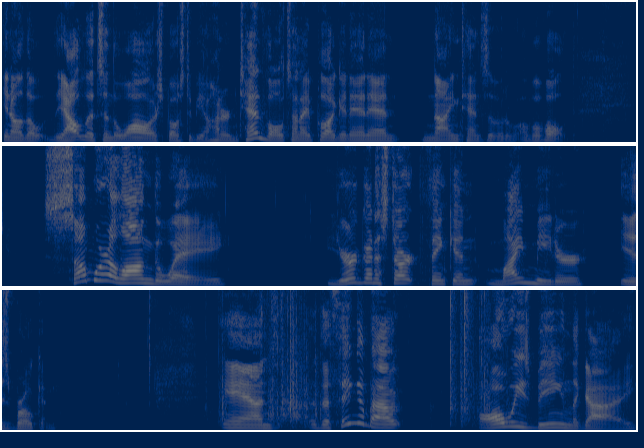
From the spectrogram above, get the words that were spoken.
you know, the, the outlets in the wall are supposed to be 110 volts and I plug it in and nine tenths of a, of a volt. Somewhere along the way, you're going to start thinking, my meter is broken. And the thing about always being the guy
